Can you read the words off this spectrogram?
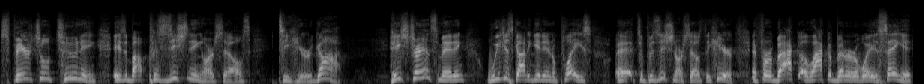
Spiritual tuning is about positioning ourselves to hear God. He's transmitting. We just got to get in a place uh, to position ourselves to hear. And for a, back, a lack of better way of saying it,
